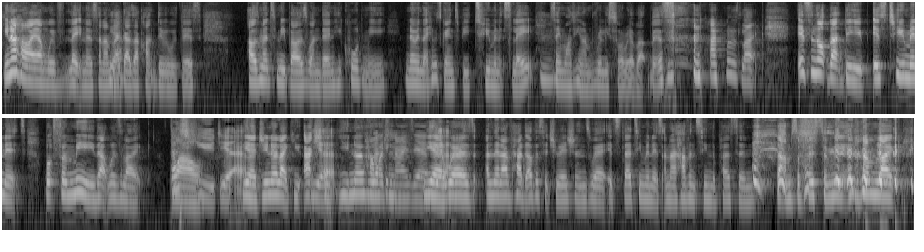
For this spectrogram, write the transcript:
You know how I am with lateness, and I'm like, guys, I can't deal with this. I was meant to meet Boaz one day, and he called me knowing that he was going to be two minutes late, saying, Martin, I'm really sorry about this. and I was like, it's not that deep. It's two minutes. But for me, that was like, That's wow. huge. Yeah. Yeah, do you know like you actually Yeah. you know how much recognize it. yeah, Yeah. whereas and then I've had other situations where it's 30 minutes and I haven't seen the person that I'm supposed to meet and I'm like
